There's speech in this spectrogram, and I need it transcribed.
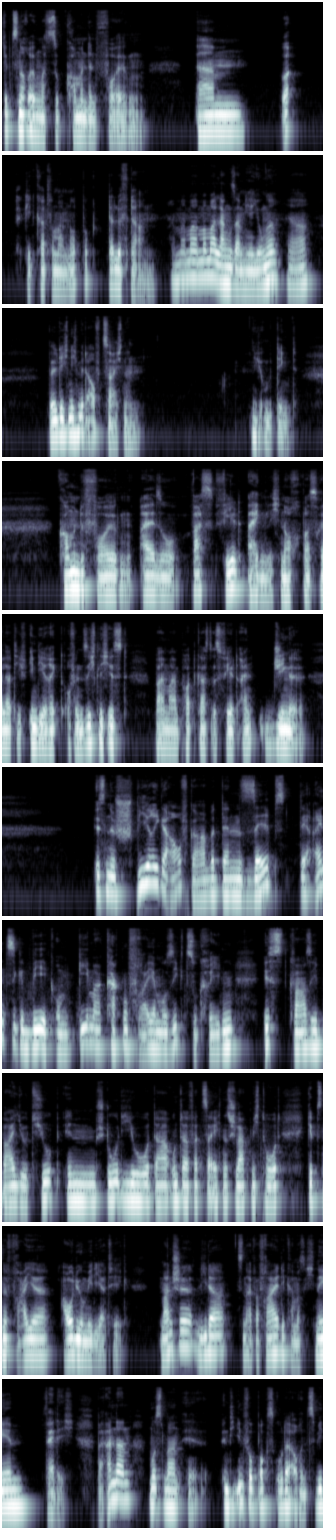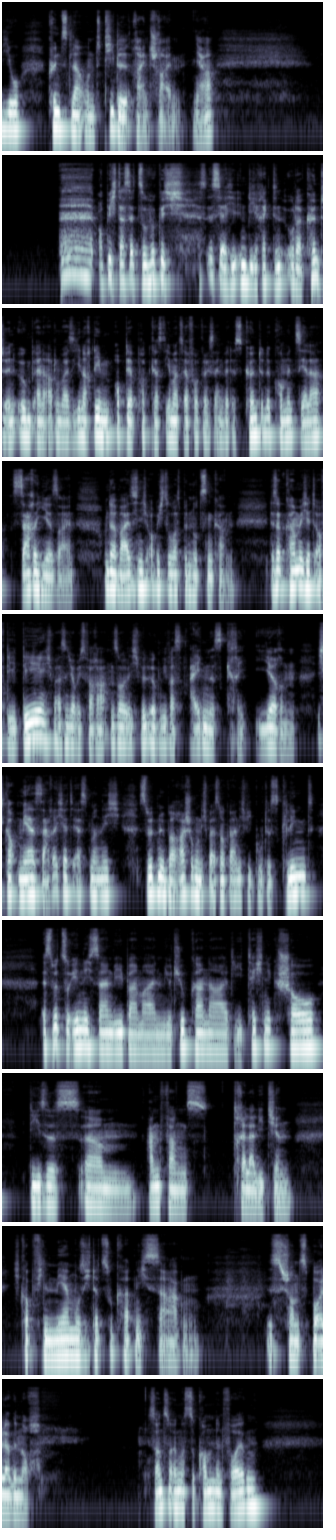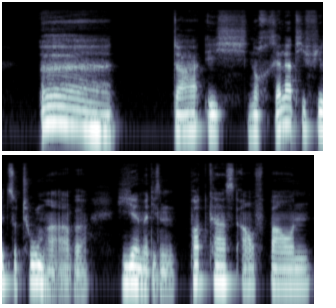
Gibt's noch irgendwas zu kommenden Folgen? Ähm, oh, da geht gerade von meinem Notebook der Lüfter an. Mach mal langsam hier, Junge, ja. Will dich nicht mit aufzeichnen. Nicht unbedingt. Kommende Folgen. Also, was fehlt eigentlich noch, was relativ indirekt offensichtlich ist bei meinem Podcast? Es fehlt ein Jingle. Ist eine schwierige Aufgabe, denn selbst der einzige Weg, um GEMA-kackenfreie Musik zu kriegen, ist quasi bei YouTube im Studio, da unter Verzeichnis Schlag mich tot, gibt's eine freie Audiomediathek. Manche Lieder sind einfach frei, die kann man sich nehmen, fertig. Bei anderen muss man äh, in die Infobox oder auch ins Video Künstler und Titel reinschreiben. Ja, ob ich das jetzt so wirklich, es ist ja hier indirekt in, oder könnte in irgendeiner Art und Weise, je nachdem, ob der Podcast jemals erfolgreich sein wird, es könnte eine kommerzielle Sache hier sein. Und da weiß ich nicht, ob ich sowas benutzen kann. Deshalb kam ich jetzt auf die Idee, ich weiß nicht, ob ich es verraten soll, ich will irgendwie was eigenes kreieren. Ich glaube, mehr sage ich jetzt erstmal nicht. Es wird eine Überraschung und ich weiß noch gar nicht, wie gut es klingt. Es wird so ähnlich sein wie bei meinem YouTube-Kanal, die Technik-Show dieses ähm, Anfangs-Trellerliedchen. Ich glaube, viel mehr muss ich dazu gerade nicht sagen. Ist schon Spoiler genug. Sonst noch irgendwas zu kommenden Folgen? Äh, da ich noch relativ viel zu tun habe, hier mit diesem Podcast aufbauen.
